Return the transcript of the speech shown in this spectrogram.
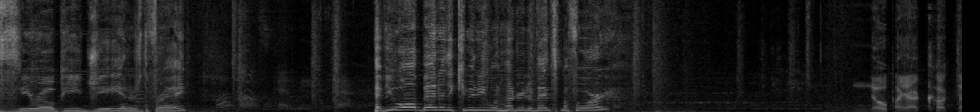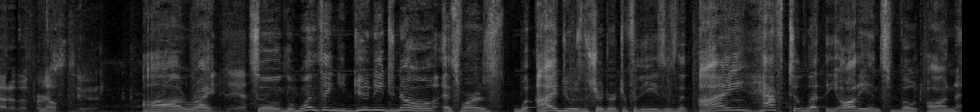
Zero PG enters the fray. Have you all been in the Community 100 events before? Nope, I got cucked out of the first nope. two. All right. Yeah. So the one thing you do need to know, as far as what I do as the show director for these, is that I have to let the audience vote on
